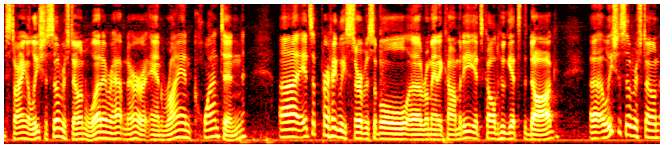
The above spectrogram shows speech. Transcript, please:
starring Alicia Silverstone. Whatever happened to her? And Ryan Kwanten. Uh, it's a perfectly serviceable uh, romantic comedy. It's called Who Gets the Dog. Uh, Alicia Silverstone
